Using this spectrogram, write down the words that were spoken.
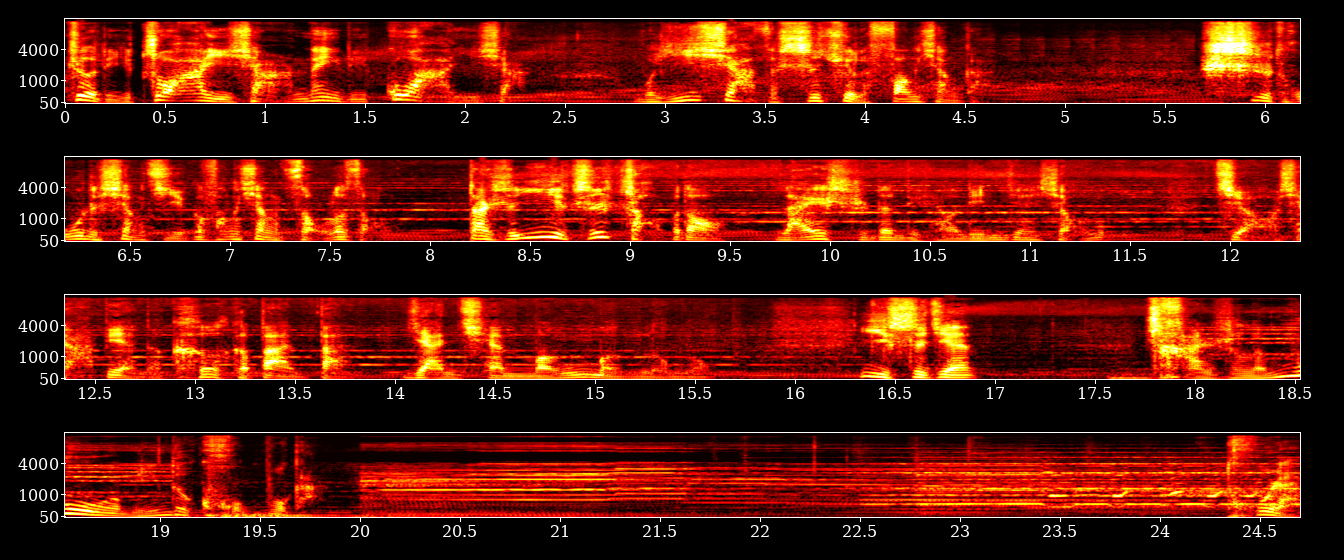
这里抓一下，那里挂一下，我一下子失去了方向感，试图着向几个方向走了走，但是一直找不到来时的那条林间小路，脚下变得磕磕绊绊，眼前朦朦胧胧，一时间产生了莫名的恐怖感。突然，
